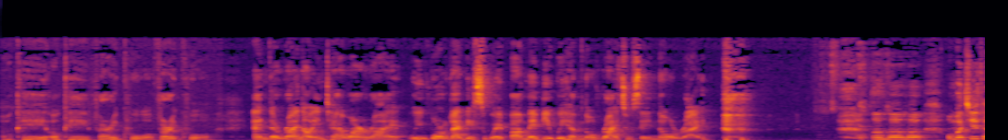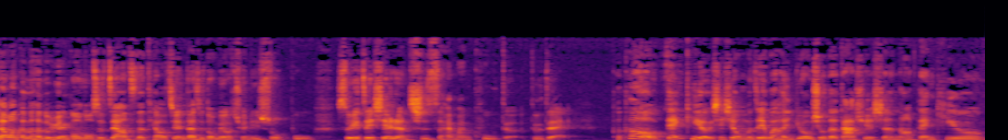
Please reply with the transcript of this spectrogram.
OK OK very cool very cool. And right now in Taiwan, right, we work like this way, but maybe we have no right to say no, right? 呵呵呵，我们其实台湾可能很多员工都是这样子的条件，但是都没有权利说不，所以这些人辞职还蛮酷的，对不对？Coco，Thank you，谢谢我们这位很优秀的大学生哦，Thank you。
